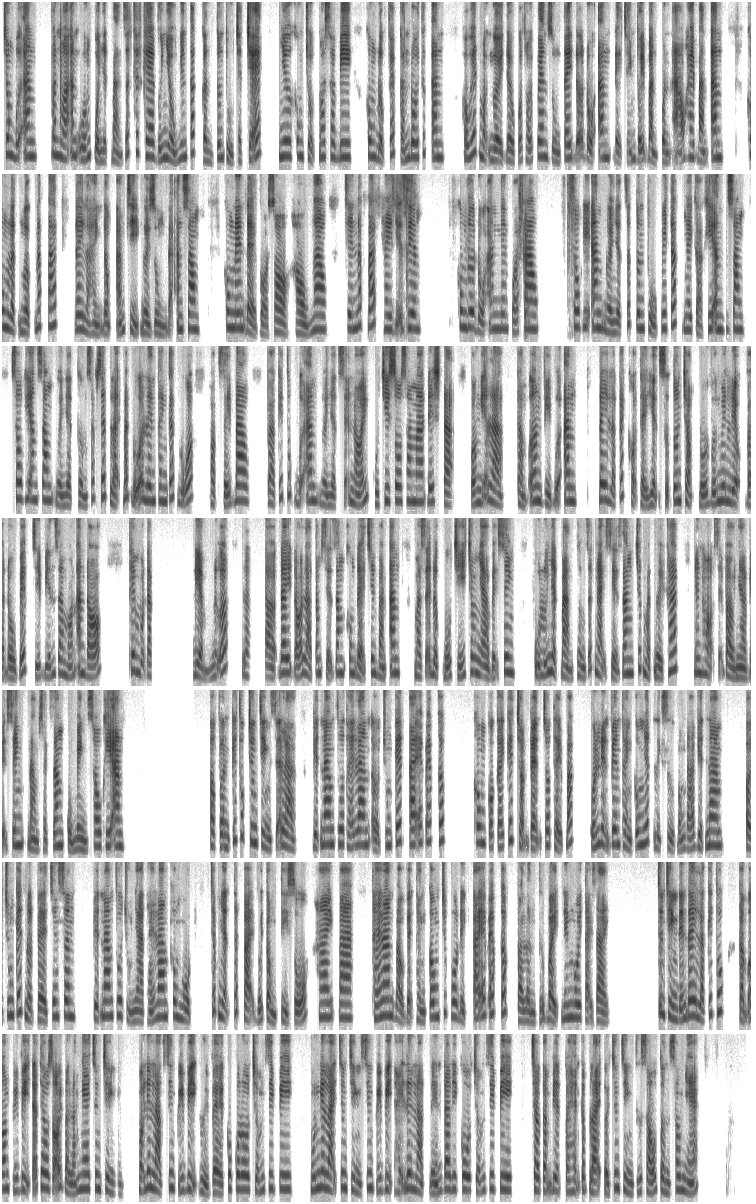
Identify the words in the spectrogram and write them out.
Trong bữa ăn, văn hóa ăn uống của Nhật Bản rất khắt khe với nhiều nguyên tắc cần tuân thủ chặt chẽ như không trộn wasabi, không được phép cắn đôi thức ăn. Hầu hết mọi người đều có thói quen dùng tay đỡ đồ ăn để tránh vấy bẩn quần áo hay bàn ăn không lật ngược nắp bát, đây là hành động ám chỉ người dùng đã ăn xong. Không nên để vỏ sò, hàu, ngao trên nắp bát hay đĩa riêng. Không đưa đồ ăn lên quá cao. Sau khi ăn, người Nhật rất tuân thủ quy tắc ngay cả khi ăn xong. Sau khi ăn xong, người Nhật thường sắp xếp lại bát đũa lên thanh các đũa hoặc giấy bao. và kết thúc bữa ăn, người Nhật sẽ nói Kuchiso sama deshita, có nghĩa là cảm ơn vì bữa ăn. Đây là cách họ thể hiện sự tôn trọng đối với nguyên liệu và đầu bếp chế biến ra món ăn đó. Thêm một đặc điểm nữa là ở đây đó là tăm xỉa răng không để trên bàn ăn mà sẽ được bố trí trong nhà vệ sinh. Phụ nữ Nhật Bản thường rất ngại xỉa răng trước mặt người khác nên họ sẽ vào nhà vệ sinh làm sạch răng của mình sau khi ăn. Ở phần kết thúc chương trình sẽ là Việt Nam thua Thái Lan ở chung kết AFF Cup. Không có cái kết trọn vẹn cho thể Bắc, huấn luyện viên thành công nhất lịch sử bóng đá Việt Nam. Ở chung kết lượt về trên sân, Việt Nam thua chủ nhà Thái Lan 0-1, chấp nhận thất bại với tổng tỷ số 2-3. Thái Lan bảo vệ thành công chức vô địch AFF Cup và lần thứ bảy lên ngôi tại giải. Chương trình đến đây là kết thúc. Cảm ơn quý vị đã theo dõi và lắng nghe chương trình. Mọi liên lạc xin quý vị gửi về kokoro.jp. Muốn nghe lại chương trình, xin quý vị hãy liên lạc đến dadico.jp. Chào tạm biệt và hẹn gặp lại ở chương trình thứ sáu tuần sau nhé.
